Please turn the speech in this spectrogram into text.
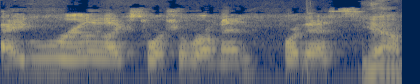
I really like Saoirse Ronan for this. Yeah.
